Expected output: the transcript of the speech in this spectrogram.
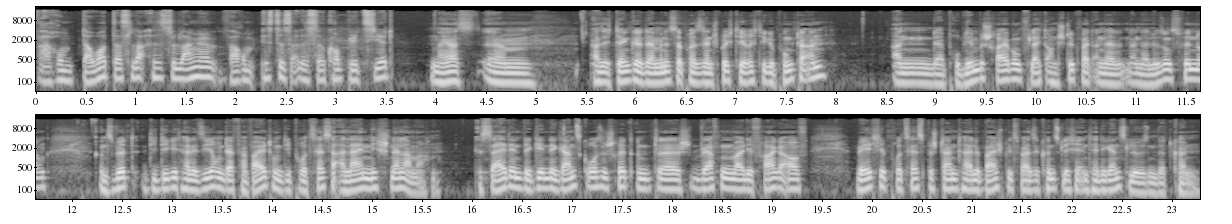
Warum dauert das alles so lange? Warum ist das alles so kompliziert? Naja, es, ähm, also ich denke, der Ministerpräsident spricht hier richtige Punkte an. An der Problembeschreibung, vielleicht auch ein Stück weit an der, an der Lösungsfindung. Uns wird die Digitalisierung der Verwaltung die Prozesse allein nicht schneller machen. Es sei denn, wir gehen den ganz großen Schritt und äh, werfen mal die Frage auf, welche Prozessbestandteile beispielsweise künstliche Intelligenz lösen wird können.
